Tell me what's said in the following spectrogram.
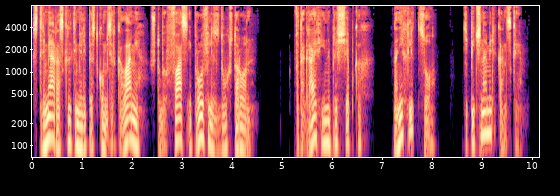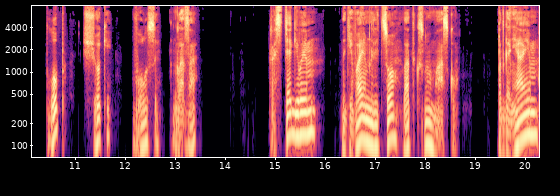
с тремя раскрытыми лепестком зеркалами, чтобы фас и профиль с двух сторон. Фотографии на прищепках. На них лицо, типично американское. Лоб, щеки, волосы, глаза. Растягиваем, надеваем на лицо латексную маску. Подгоняем,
